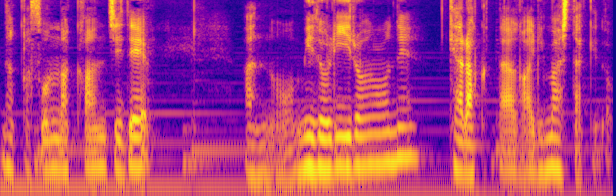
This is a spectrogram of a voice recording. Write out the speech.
なんかそんな感じであの緑色のねキャラクターがありましたけど。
